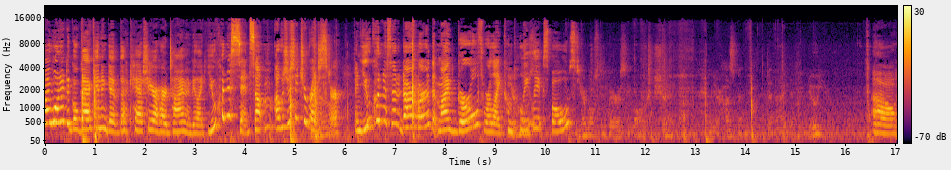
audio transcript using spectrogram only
I wanted to go back in and give the cashier a hard time and be like, You couldn't have said something. I was just at your register. And you couldn't have said a darn word that my girls were like completely exposed. Your most embarrassing moment should have been when your husband denied that he knew you. Oh,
